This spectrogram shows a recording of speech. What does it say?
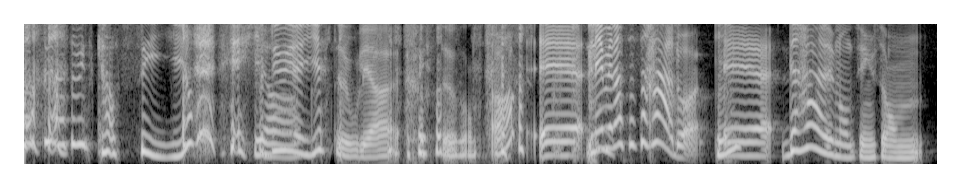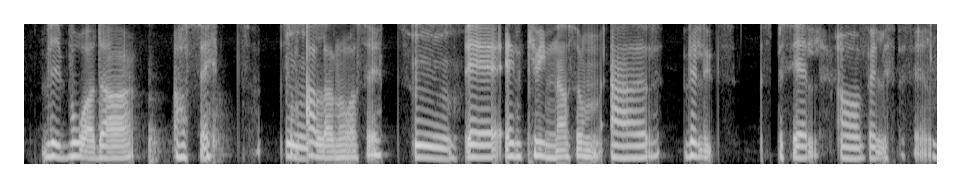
vad synd att de inte kan se oss. För Ja. du gör jätteroliga gester och sånt. Ja. Eh, nej men alltså så här då. Eh, det här är någonting som vi båda har sett. Som alla nog har sett. Mm. Eh, en kvinna som är väldigt speciell. Ja, väldigt speciell.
